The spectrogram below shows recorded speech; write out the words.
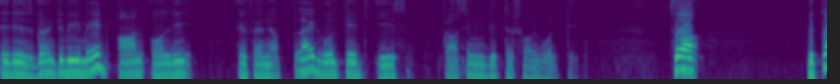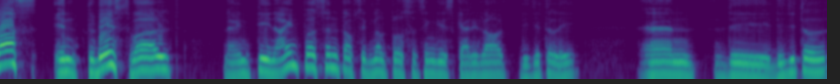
it is going to be made on only if an applied voltage is crossing the threshold voltage. So, because in today's world 99 percent of signal processing is carried out digitally and the digital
